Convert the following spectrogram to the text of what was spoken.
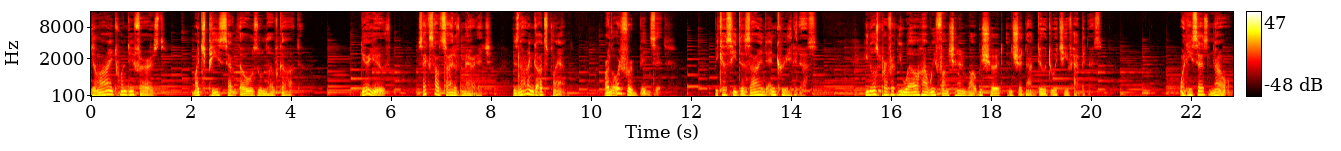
July 21st. Much peace have those who love God. Dear youth, sex outside of marriage is not in God's plan. Our Lord forbids it because He designed and created us. He knows perfectly well how we function and what we should and should not do to achieve happiness. When He says no,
